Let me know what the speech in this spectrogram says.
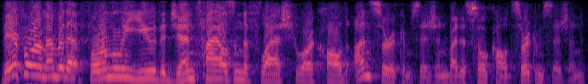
Therefore, remember that formerly you, the Gentiles in the flesh, who are called uncircumcision by the so called circumcision,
